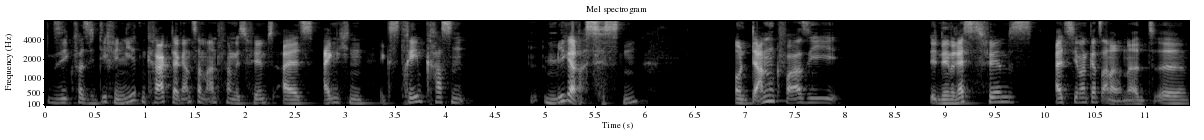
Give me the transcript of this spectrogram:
sie quasi definiert einen Charakter ganz am Anfang des Films als eigentlich einen extrem krassen Mega-Rassisten und dann quasi in den Rest des Films als jemand ganz anderen. Und, äh,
